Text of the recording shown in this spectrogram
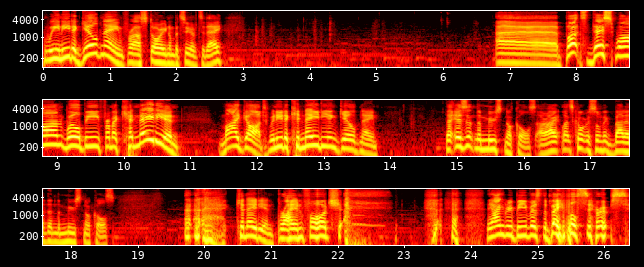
We need a guild name for our story number two of today. Uh, but this one will be from a Canadian. My God, we need a Canadian guild name. That isn't the Moose Knuckles, alright? Let's come up with something better than the Moose Knuckles. Canadian, Brian Forge. the Angry Beavers, the Maple Syrups.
